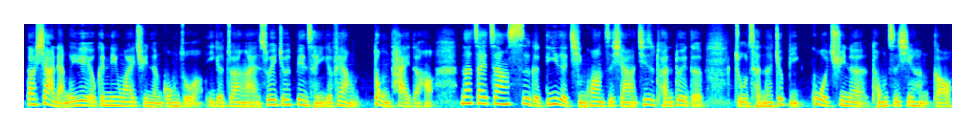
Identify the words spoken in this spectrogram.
到下两个月又跟另外一群人工作一个专案，所以就变成一个非常动态的哈。那在这样四个低的情况之下，其实团队的组成呢，就比过去呢同质性很高，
